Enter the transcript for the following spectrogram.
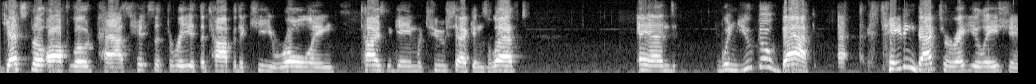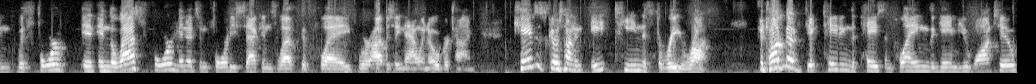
gets the offload pass, hits the three at the top of the key, rolling, ties the game with two seconds left. And when you go back, Uh, dating back to regulation with four in, in the last four minutes and 40 seconds left of play, we're obviously now in overtime. Kansas goes on an 18 to 3 run. So talk about dictating the pace and playing the game you want to.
